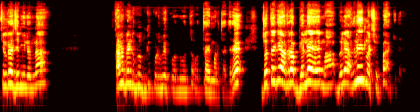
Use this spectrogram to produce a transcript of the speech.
ಚಿಲ್ಲರೆ ಜಮೀನನ್ನು ಕಾನ್ಫಿಡೆಂಟ್ ಗ್ರೂಪ್ಗೆ ಕೊಡಬೇಕು ಅನ್ನುವಂಥ ಒತ್ತಾಯ ಮಾಡ್ತಾ ಇದ್ದಾರೆ. ಜೊತೆಗೆ ಅದರ ಬೆಲೆ ಮಾ ಬೆಲೆ ಹದಿನೈದು ಲಕ್ಷ ರೂಪಾಯಿ ಹಾಕಿದ್ದಾರೆ.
